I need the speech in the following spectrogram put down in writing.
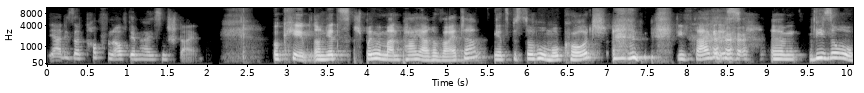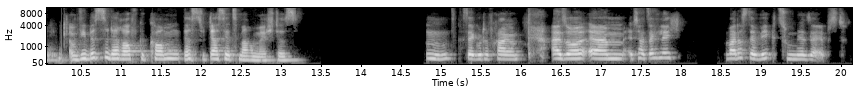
ja, dieser Tropfen auf dem heißen Stein. Okay, und jetzt springen wir mal ein paar Jahre weiter. Jetzt bist du Homo-Coach. Die Frage ist, ähm, wieso? Wie bist du darauf gekommen, dass du das jetzt machen möchtest? Mhm, sehr gute Frage. Also ähm, tatsächlich war das der Weg zu mir selbst.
